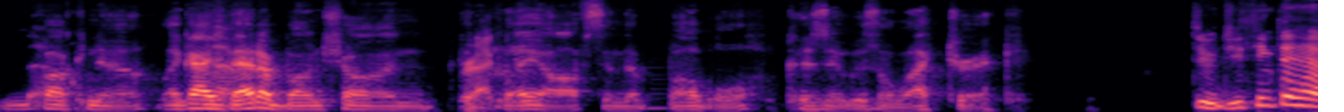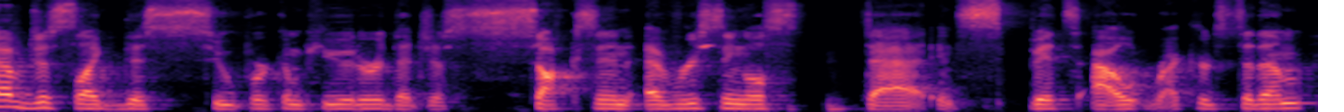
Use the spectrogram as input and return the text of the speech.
No. Fuck no. Like I No. bet a bunch on the Correct. playoffs in the bubble because it was electric. Dude, do you think they have just like this supercomputer that just sucks in every single stat and spits out records to them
